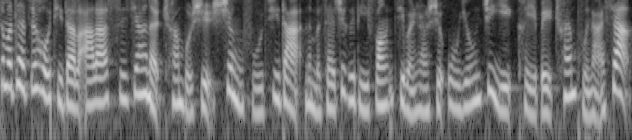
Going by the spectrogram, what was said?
那么在最后提到了阿拉斯加呢，川普是胜负巨大。那么在这个地方基本上是毋庸置疑可以被川普拿下。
